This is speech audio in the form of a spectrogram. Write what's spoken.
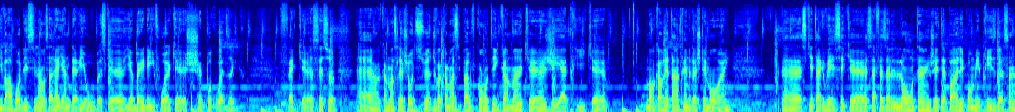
Il va y avoir des silences à la Yanterio parce qu'il y a bien des fois que je sais pas quoi dire. Fait que c'est ça. Euh, on commence le show tout de suite. Je vais commencer par vous conter comment que j'ai appris que mon corps est en train de rejeter mon rein. Euh, ce qui est arrivé, c'est que ça faisait longtemps que j'étais pas allé pour mes prises de sang.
